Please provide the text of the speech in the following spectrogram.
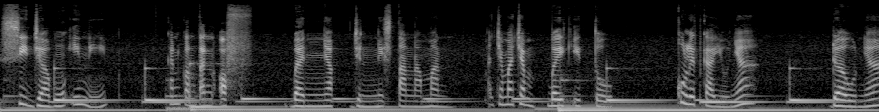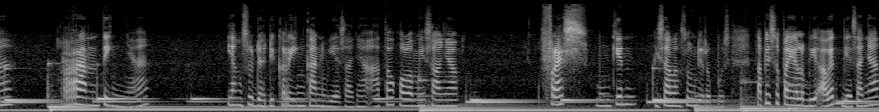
si jamu ini kan konten of banyak jenis tanaman macam-macam baik itu kulit kayunya, daunnya, rantingnya yang sudah dikeringkan biasanya atau kalau misalnya fresh mungkin bisa langsung direbus. Tapi supaya lebih awet biasanya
